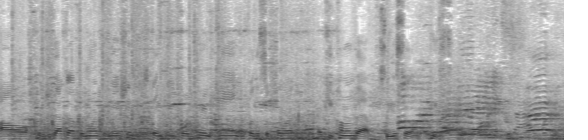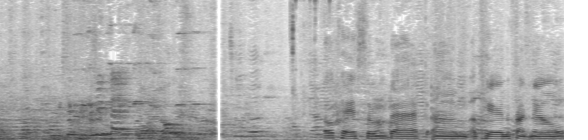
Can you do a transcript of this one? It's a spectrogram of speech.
I'll hit you back up with more information. Just thank you for tuning in and for the support. I keep coming back. See you soon. Peace. Okay, so I'm back um, up here in the front now.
